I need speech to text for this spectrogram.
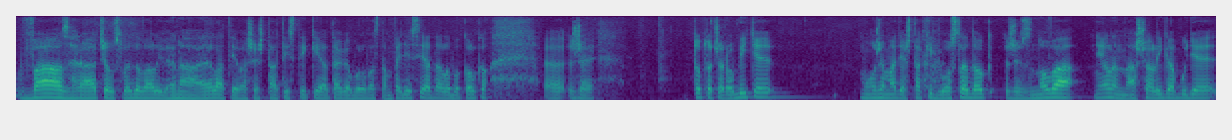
vás, hráčov, sledovali v NHL a tie vaše štatistiky a tak, a bolo vás tam 50 alebo koľko, e, že toto, čo robíte, môže mať až taký dôsledok, že znova nielen naša liga bude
